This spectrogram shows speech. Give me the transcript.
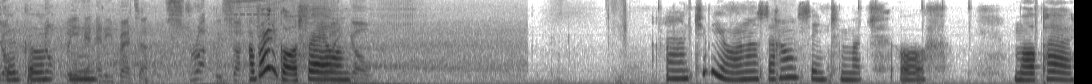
a good goal. Not be Mm. any better. Struck with such. I very good for Great Ellen. And to be honest, I haven't seen too much of Maupay.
